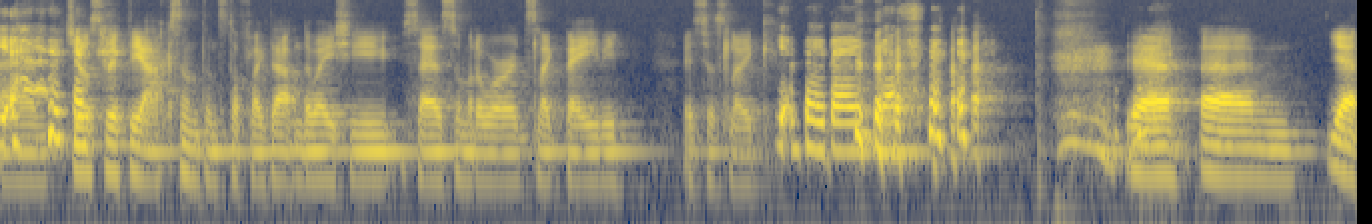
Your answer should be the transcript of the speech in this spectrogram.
Yeah. just with the accent and stuff like that, and the way she says some of the words like "baby," it's just like Yeah, baby, yes. yeah, um, yeah,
